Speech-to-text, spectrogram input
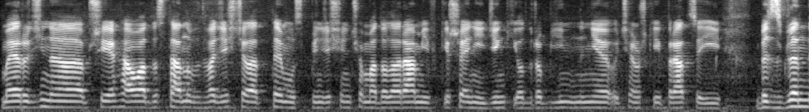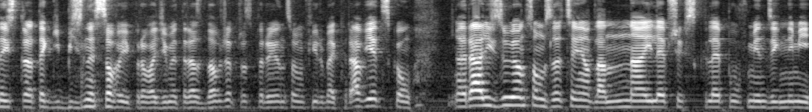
Moja rodzina przyjechała do Stanów 20 lat temu z 50 dolarami w kieszeni. Dzięki odrobinie ciężkiej pracy i bezwzględnej strategii biznesowej prowadzimy teraz dobrze prosperującą firmę krawiecką, realizującą zlecenia dla najlepszych sklepów, m.in.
